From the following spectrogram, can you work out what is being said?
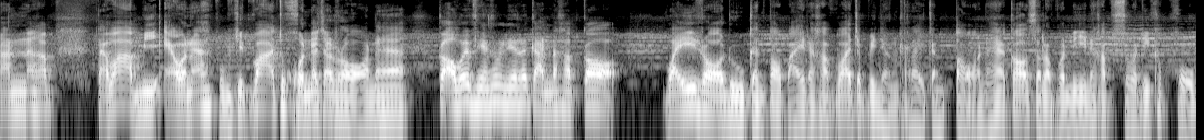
นั้นนะครับ แต่ว่ามี L นะ ผมคิดว่าทุกคนน่าจะรอนะฮะก็เอาไว้เพียงเท่านี้แล้วกันนะครับ ก็ ไว้รอดูกันต่อไปนะครับ ว่าจะเป็นอย่างไรกันต่อนะฮะก็สำหรับวันนี้นะครับ สวัสดีครับผม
